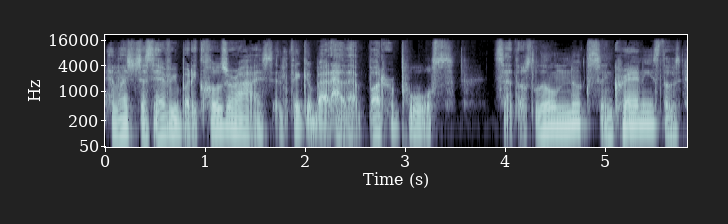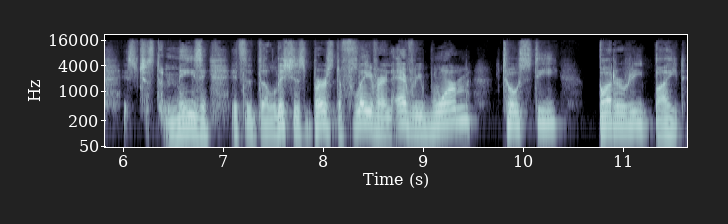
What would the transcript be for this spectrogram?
And let's just everybody close our eyes and think about how that butter pools. It's at those little nooks and crannies. Those it's just amazing. It's a delicious burst of flavor in every warm, toasty, buttery bite.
